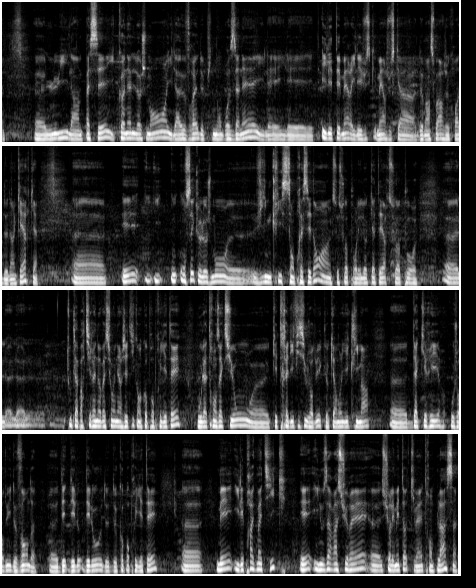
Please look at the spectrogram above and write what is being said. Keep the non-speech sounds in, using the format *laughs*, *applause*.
lui, il a un passé, il connaît le logement, il a œuvré depuis de nombreuses années, il, est, il, est, il était maire, il est maire jusqu'à demain soir, je crois, de Dunkerque. Et on, sait que le logement euh, vit une crise sans précédent, hein, que ce soit pour les locataires, que ce soit pour euh, toute la partie rénovation énergétique en copropriété, ou la transaction euh, qui est très difficile aujourd'hui avec le calendrier climat, d'acquérir aujourd'hui, de vendre des, lots de, de copropriété. mais il est pragmatique et il nous a rassurés sur les méthodes qui vont être en place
